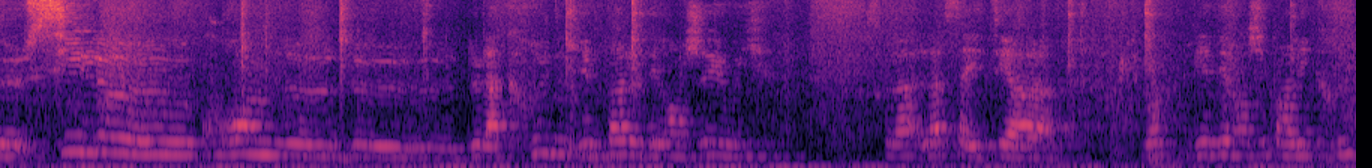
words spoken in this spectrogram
Euh, si le courant de, de, de la crue ne vient pas le déranger, oui. Là, ça a été vois, bien dérangé par les crues.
